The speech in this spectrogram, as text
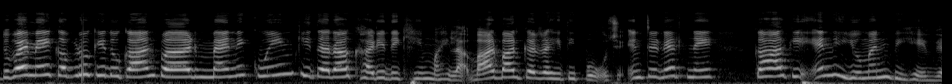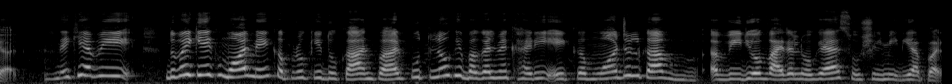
दुबई में कपड़ों की दुकान पर मैंने क्वीन की तरह खड़ी दिखी महिला। बार बार कर रही थी पोज इंटरनेट ने कहा कि इन ह्यूमन बिहेवियर। देखिए, अभी दुबई के एक मॉल में कपड़ों की दुकान पर पुतलों के बगल में खड़ी एक मॉडल का वीडियो वायरल हो गया है सोशल मीडिया पर।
